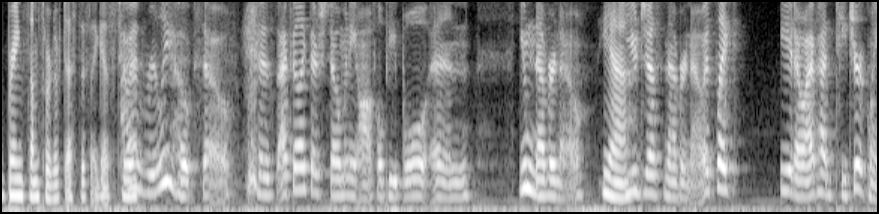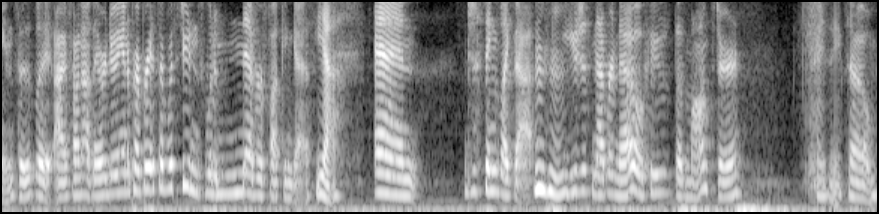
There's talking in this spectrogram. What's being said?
bring some sort of justice, I guess, to I it. I really hope so because I feel like there's so many awful people and you never know. Yeah. You just never know. It's like, you know, I've had teacher acquaintances that I found out they were doing inappropriate stuff with students, would have never fucking guessed. yeah. And just things like that. Mm-hmm. You just never know who's the monster. Crazy. So,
